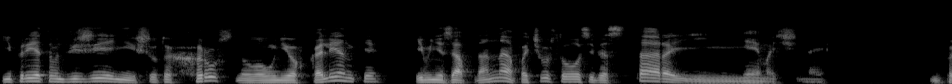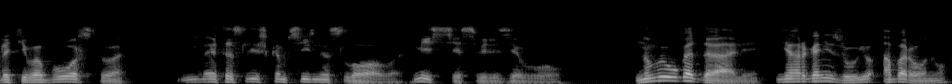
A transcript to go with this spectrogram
и при этом движении что-то хрустнуло у нее в коленке, и внезапно она почувствовала себя старой и немощной. Противоборство — это слишком сильное слово, миссис Вильзевул. Но вы угадали, я организую оборону.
